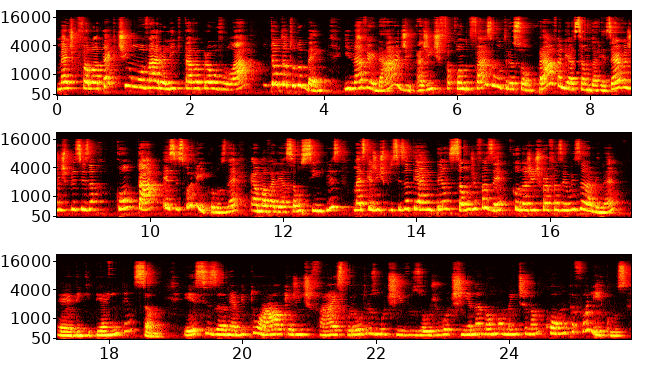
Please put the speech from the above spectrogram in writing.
o médico falou até que tinha um ovário ali que estava para ovular, então tá tudo bem. E na verdade, a gente quando faz um ultrassom para avaliação da reserva, a gente precisa contar esses folículos, né? É uma avaliação simples, mas que a gente precisa ter a intenção de fazer quando a gente for fazer o exame, né? É, tem que ter a intenção. Esse exame habitual que a gente faz por outros motivos ou de rotina normalmente não conta folículos.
